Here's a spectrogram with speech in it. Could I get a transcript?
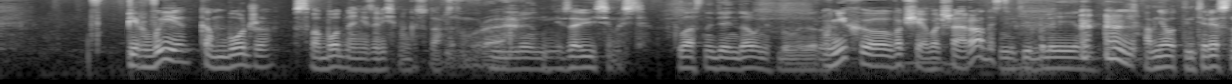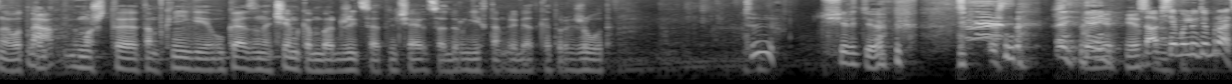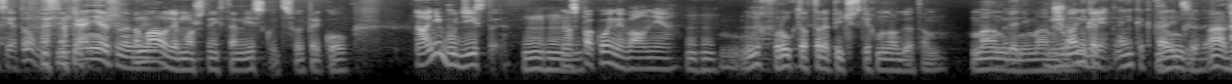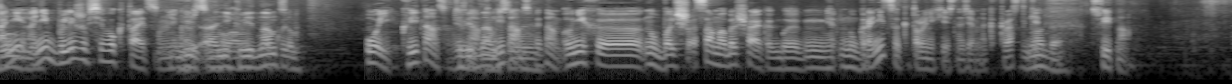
впервые Камбоджа свободное независимое государство. Блин, Независимость. классный день, да, у них был, У наверное. них э, вообще большая радость. Такие, блин. А мне вот интересно, вот Да. кам- может э, там в книге указано, чем камбоджийцы отличаются от других там ребят, которые живут. Ты чертё. Если- Да, все мы люди-братья, Томас. Конечно. Ну, мало ли, может, у них там есть какой-то свой прикол. Но они буддисты на спокойной волне. У них фруктов тропических много, там манго, не манго. Ну, они Джунгли. как, они как тайцы, Джунгли. да. А, Они, джунгли. они ближе всего к тайцам, мне кажется. Они к вьетнамцам. Ой, к вьетнамцам. Вьетнам, вьетнамцам, вьетнамцы, да. Вьетнам. У них э, ну, больш- самая большая как бы, ну, граница, которая у них есть наземная, как раз-таки Ну да. с Вьетнамом.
